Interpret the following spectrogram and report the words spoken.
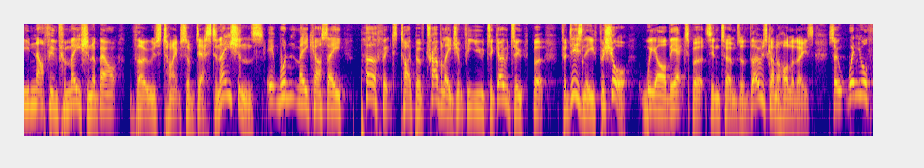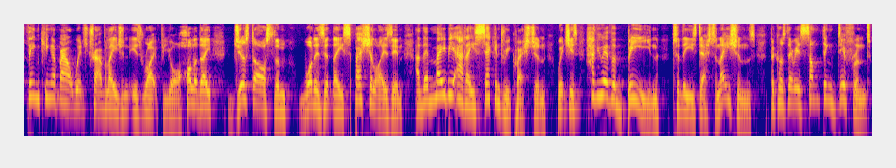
enough information about those types of destinations. It wouldn't make us a perfect type of travel agent for you to go to. But for Disney, for sure, we are the experts in terms of those kind of holidays. So when you're thinking about which travel agent is right for your holiday, just ask them what is it they specialize in. And then maybe add a secondary question, which is Have you ever been to these destinations? Because there is something different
